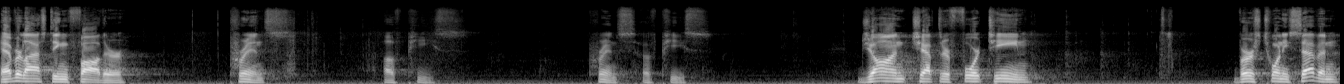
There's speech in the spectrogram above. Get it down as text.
Everlasting Father, Prince of Peace. Prince of Peace. John chapter 14 verse 27,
